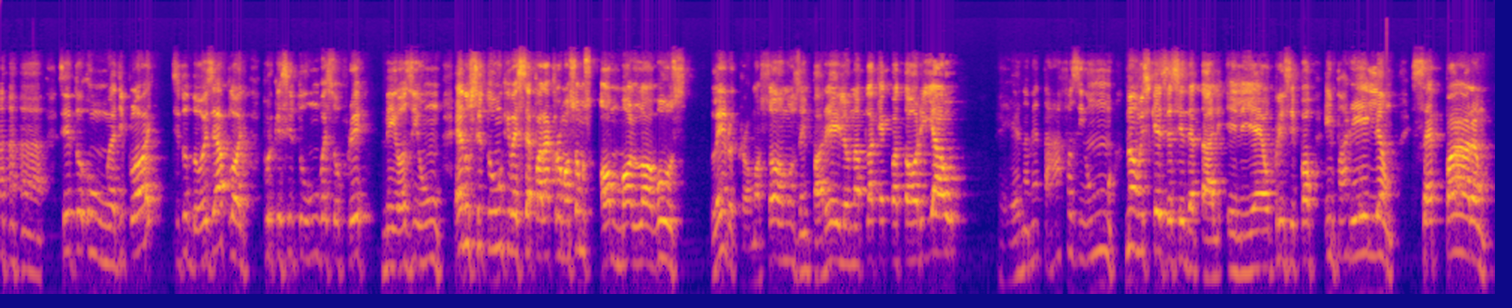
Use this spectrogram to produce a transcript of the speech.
cito 1 é diploide. Cito 2 é haploide. Porque cito 1 vai sofrer meiose 1. É no cito 1 que vai separar cromossomos homólogos. Lembra? Cromossomos emparelham na placa equatorial é, na metáfase 1. Não esqueça esse detalhe. Ele é o principal. Emparelham, separam.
